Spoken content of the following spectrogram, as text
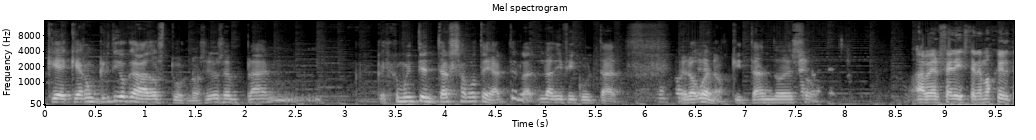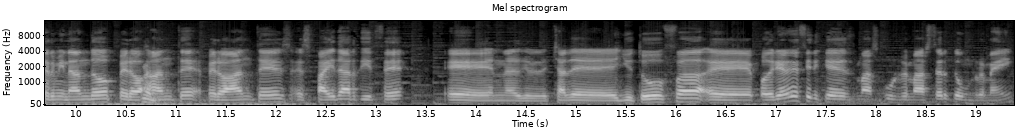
que, haga un crítico cada dos turnos. Ellos en plan es como intentar sabotearte la, dificultad. Pero bueno, quitando eso. A ver, Félix, tenemos que ir terminando, pero antes, pero antes, Spider dice eh, en el chat de YouTube, eh, ¿podría decir que es más un remaster que un remake?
